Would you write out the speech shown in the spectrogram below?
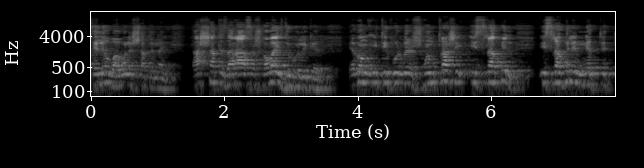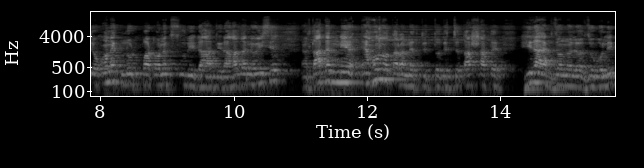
ছেলেও বাবুলের সাথে নাই। তার সাথে যারা আছে সবাই যুবলীগের। এবং ইতিপূর্বের সন্ত্রাসী ইসরাফিল ইসরাফিলের নেতৃত্বে অনেক লুটপাট, অনেক চুরি ডাহাতি রাহাজানি হয়েছে তাদের নিয়ে এখনও তারা নেতৃত্ব দিচ্ছে। তার সাথে হীরা একজন হলো যুবলীগ,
